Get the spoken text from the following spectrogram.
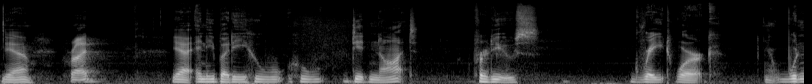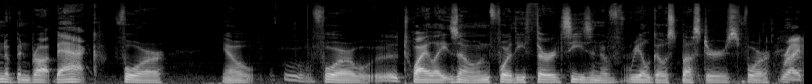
yeah right? Yeah, anybody who who did not produce great work you know, wouldn't have been brought back for, you know, for uh, Twilight Zone, for the third season of Real Ghostbusters, for Right.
